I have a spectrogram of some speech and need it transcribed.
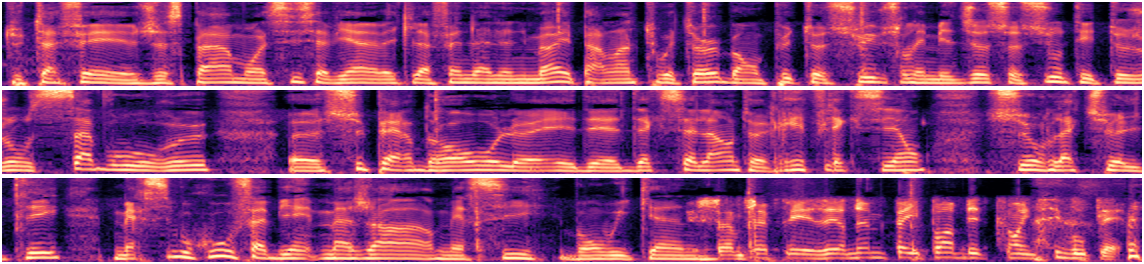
tout à fait. J'espère, moi aussi, ça vient avec la fin de l'anonymat. Et parlant de Twitter, ben, on peut te suivre sur les médias sociaux. Tu es toujours savoureux, euh, super drôle et d'excellentes réflexions sur l'actualité. Merci beaucoup, Fabien Major. Merci. Bon week-end. Ça me fait plaisir. Ne me paye pas en bitcoin, s'il vous plaît.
